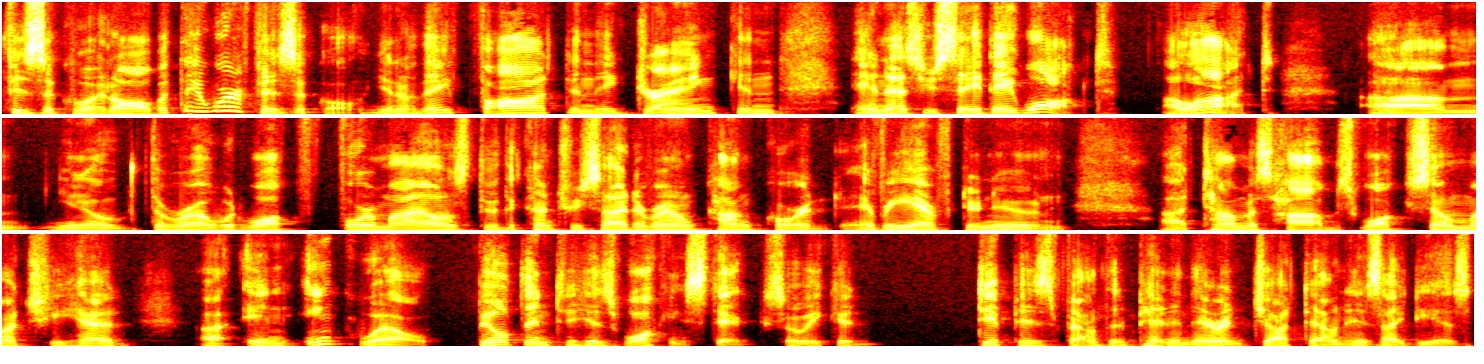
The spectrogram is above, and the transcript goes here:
physical at all, but they were physical. You know, they fought and they drank and and as you say, they walked a lot. Um, you know, Thoreau would walk four miles through the countryside around Concord every afternoon. Uh, Thomas Hobbes walked so much he had uh, an inkwell built into his walking stick so he could dip his fountain pen in there and jot down his ideas.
